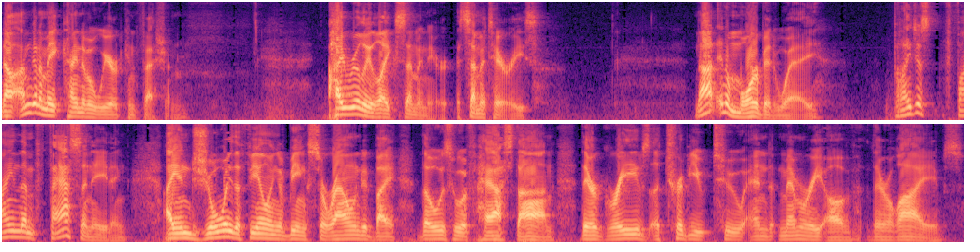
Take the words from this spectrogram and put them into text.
Now, I'm going to make kind of a weird confession. I really like cemeteries. Not in a morbid way, but I just find them fascinating. I enjoy the feeling of being surrounded by those who have passed on, their graves a tribute to and memory of their lives.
